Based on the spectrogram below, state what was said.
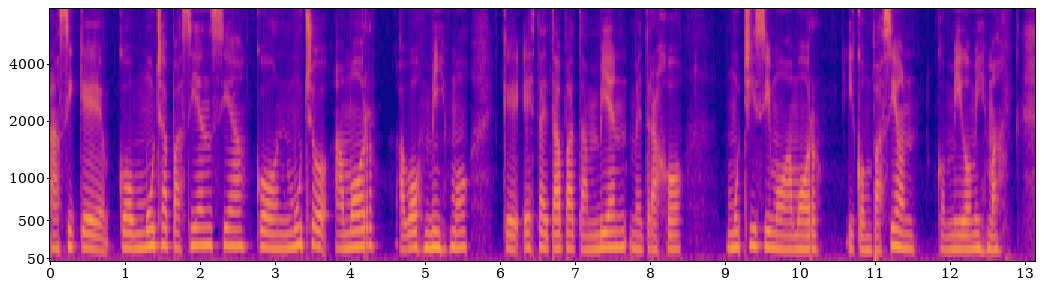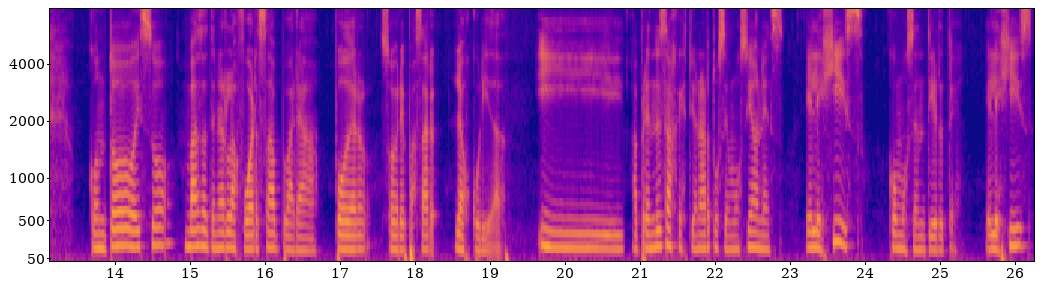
Así que con mucha paciencia, con mucho amor a vos mismo, que esta etapa también me trajo muchísimo amor y compasión conmigo misma. Con todo eso vas a tener la fuerza para poder sobrepasar la oscuridad. Y aprendes a gestionar tus emociones. Elegís cómo sentirte. Elegís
